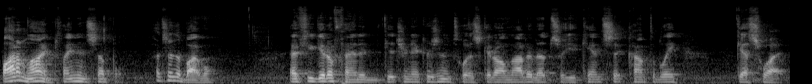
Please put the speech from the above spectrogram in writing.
Bottom line, plain and simple. That's in the Bible. If you get offended, get your knickers in a twist, get all knotted up so you can't sit comfortably, guess what?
